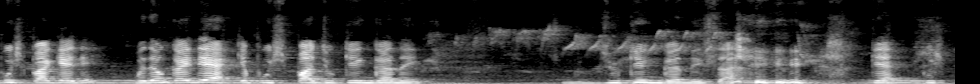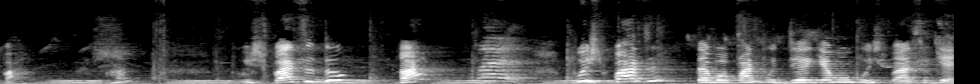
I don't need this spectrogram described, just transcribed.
પુષ્પા કહેજે બધા કહી દે કે પુષ્પા ઝુકેંગા નહીં. ઝુકેંગા નહીં સારી કે પુષ્પા, હા? પુષ્પા છું તું? હા? પુષ્પા છું? તારા પપ્પાને પૂછજે કે હું પુષ્પા છું કે.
